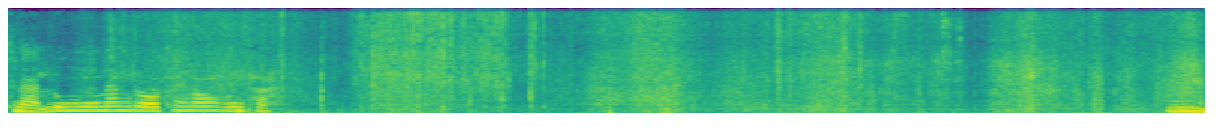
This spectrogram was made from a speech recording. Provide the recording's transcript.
ขนาดลุงยังนั่งรอข้างนอกเลยค่ะอืม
